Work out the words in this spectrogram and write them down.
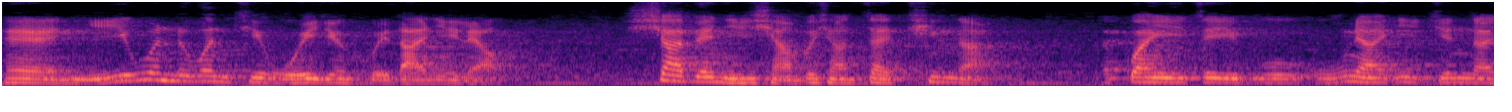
哎，你问的问题我已经回答你了，下边你想不想再听啊？关于这一部《无量易经》呢，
